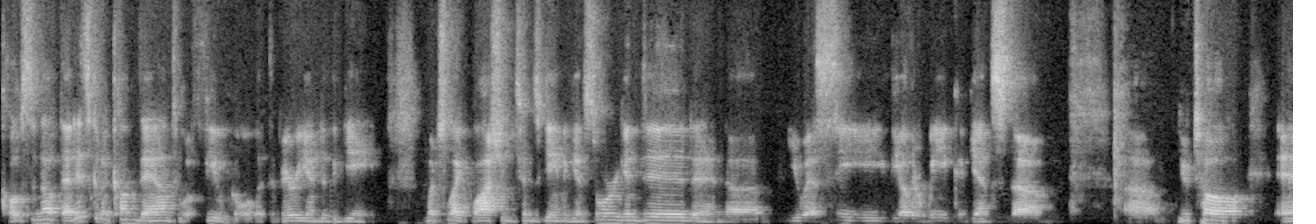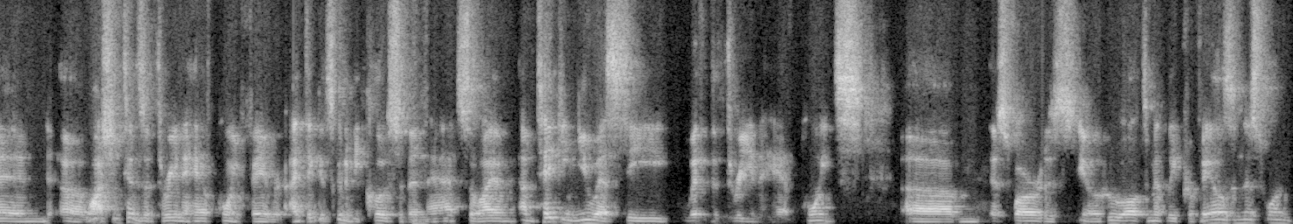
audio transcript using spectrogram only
close enough that it's going to come down to a field goal at the very end of the game, much like Washington's game against Oregon did, and uh, USC the other week against uh, Utah. And uh, Washington's a three and a half point favorite. I think it's going to be closer than that. So I am I'm taking USC with the three and a half points. Um, as far as you know, who ultimately prevails in this one,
